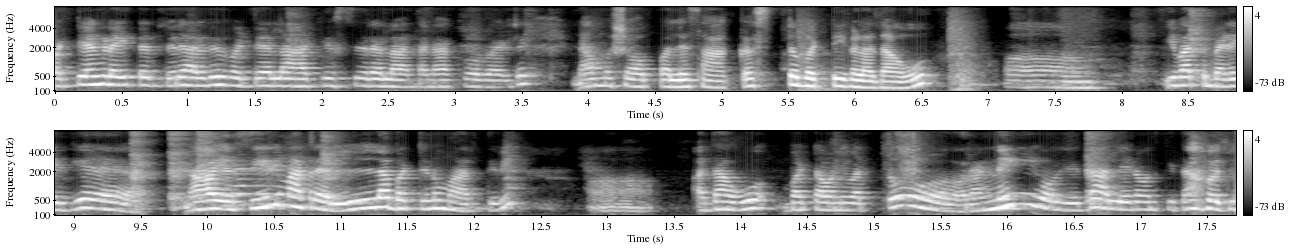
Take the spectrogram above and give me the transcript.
ಬಟ್ಟೆ ಅಂಗಡಿ ಐತೆ ಅಂತೀರಿ ಅರ್ಧದ ಬಟ್ಟೆ ಎಲ್ಲ ಹಾಕಿರ್ಸಿರಲ್ಲ ಅಂತ ಹೋಗ್ಬೇಡ್ರಿ ನಮ್ಮ ಶಾಪಲ್ಲೇ ಸಾಕಷ್ಟು ಬಟ್ಟೆಗಳದಾವು. ಇವತ್ತು ಬೆಳಗ್ಗೆ ನಾವು ಸೀರೆ ಮಾತ್ರ ಎಲ್ಲ ಬಟ್ಟೆನೂ ಮಾರ್ತೀವಿ. ಅದಾವು ಬಟ್ ಅವನಿವತ್ತು ರನ್ನಿಂಗಿಗೆ ಹೋಗಿದ್ದ ಅಲ್ಲೇನೋ ಒಂದು ಕಿತಾಬದಿ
